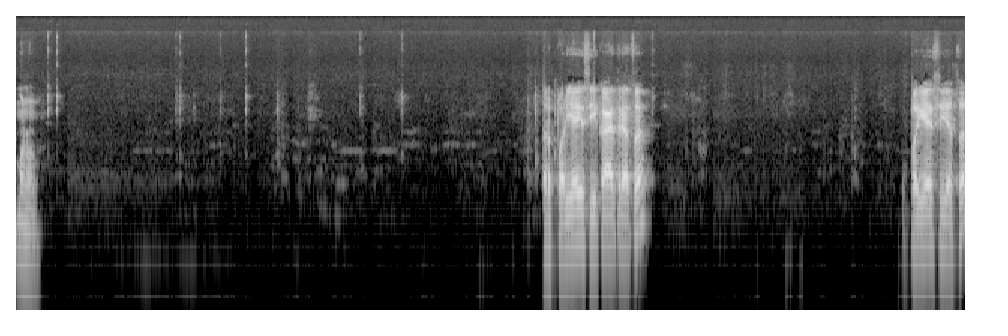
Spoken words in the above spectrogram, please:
म्हणून. तर पर्याय सी काय तर याचं पर्याय सी याचं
